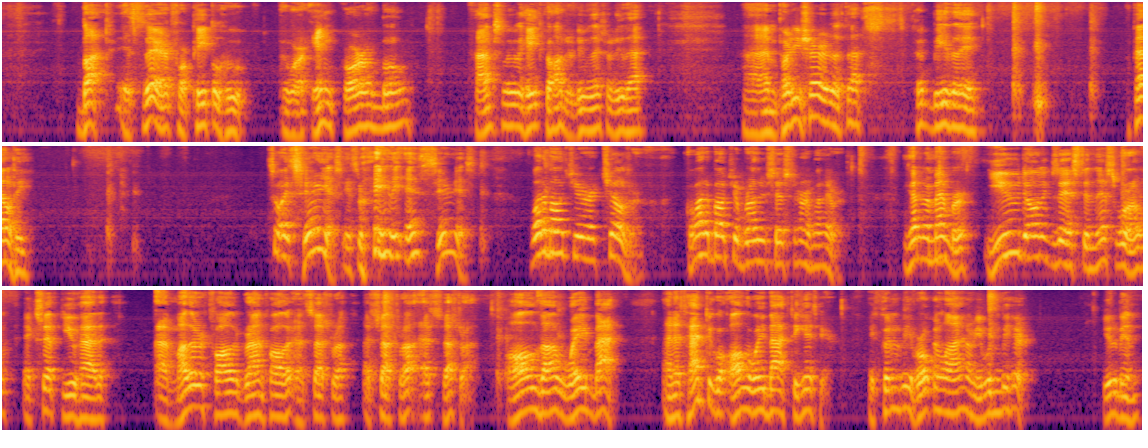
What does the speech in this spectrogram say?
But it's there for people who, who are incorrigible, absolutely hate God or do this or do that. I'm pretty sure that that could be the penalty. So it's serious. It really is serious. What about your children? What about your brother, sister, or whatever? You got to remember, you don't exist in this world except you had a mother, father, grandfather, etc., etc., etc., all the way back. And it had to go all the way back to get here. It couldn't be a broken line or you wouldn't be here. You'd have been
